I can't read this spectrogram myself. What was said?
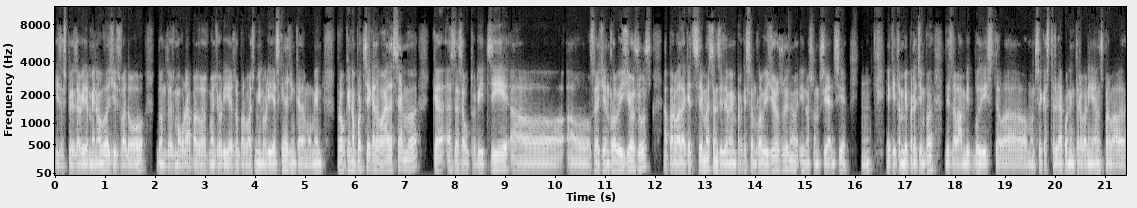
i després, evidentment, el legislador doncs, es mourà per les majories o per les minories que hi hagi en cada moment. Però el que no pot ser que de vegades sembla que es desautoritzi el, els agents religiosos a parlar d'aquests temes senzillament perquè són religiosos i no, i no són ciència. Mm? I aquí també, per exemple, des de l'àmbit budista, la, la Montse Castellà, quan intervenia, ens parlava,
